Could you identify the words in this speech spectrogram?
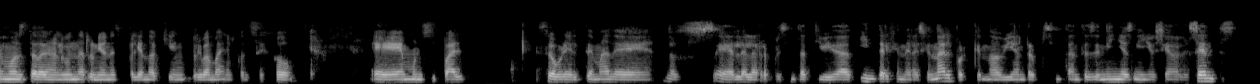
hemos estado en algunas reuniones peleando aquí en Ribamba, en el Consejo eh, Municipal, sobre el tema de, los, eh, la representatividad intergeneracional, porque no habían representantes de niñas, niños y adolescentes.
